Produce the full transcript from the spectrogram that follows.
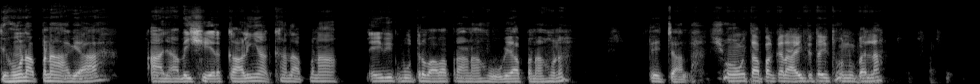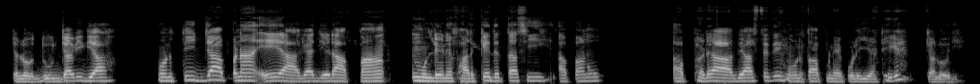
ਤੇ ਹੁਣ ਆਪਣਾ ਆ ਗਿਆ, ਆ ਜਾ ਬਈ ਸ਼ੇਰ, ਕਾਲੀਆਂ ਅੱਖਾਂ ਦਾ ਆਪਣਾ, ਇਹ ਵੀ ਕਬੂਤਰ ਵਾਵਾ ਪੁਰਾਣਾ ਹੋ ਗਿਆ ਆਪਣਾ ਹੁਣ। ਤੇ ਚੱਲ, ਸ਼ੌਂਕ ਤਾਂ ਆਪਾਂ ਕਰਾ ਹੀ ਦਿੱਤਾ ਸੀ ਤੁਹਾਨੂੰ ਪਹਿਲਾਂ। ਚਲੋ, ਦੂਜਾ ਵੀ ਗਿਆ। ਹੁਣ ਤੀਜਾ ਆਪਣਾ ਇਹ ਆ ਗਿਆ ਜਿਹੜਾ ਆਪਾਂ ਮੁੰਡੇ ਨੇ ਫੜ ਕੇ ਦਿੱਤਾ ਸੀ ਆਪਾਂ ਨੂੰ। ਆ ਫੜਿਆ ਆਪਦੇ ਵਾਸਤੇ ਤੇ ਹੁਣ ਤਾਂ ਆਪਣੇ ਕੋਲ ਹੀ ਆ, ਠੀਕ ਹੈ? ਚਲੋ ਜੀ।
